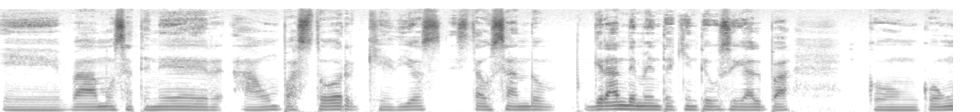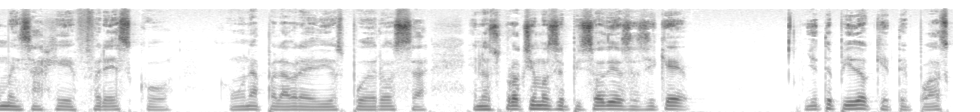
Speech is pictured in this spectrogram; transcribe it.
Eh, vamos a tener a un pastor que Dios está usando grandemente aquí en Tegucigalpa con, con un mensaje fresco, con una palabra de Dios poderosa en los próximos episodios. Así que yo te pido que te puedas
